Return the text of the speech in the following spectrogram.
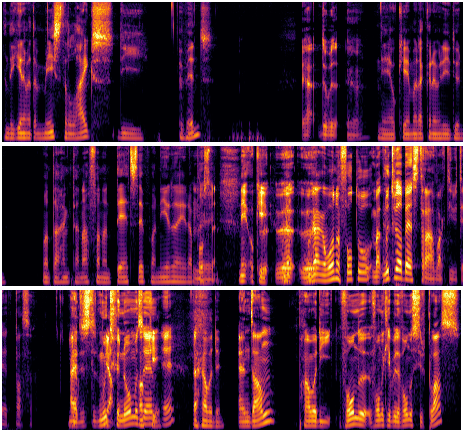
En degene met de meeste likes, die wint. Ja, doen we... Ja. Nee, oké, maar dat kunnen we niet doen. Want dat hangt dan af van een tijdstip wanneer dat je dat post. Nee. Nee, oké. We- We, we- gaan- we we- gaan gewoon een foto... Maar het moet wel bij een Strava-activiteit passen. Ja. Ah, dus het moet Ja. genomen zijn. Hè? Dat gaan we doen. En dan gaan we die volgende, volgende keer bij de volgende surplus,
